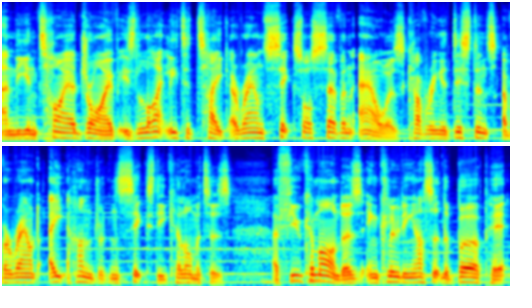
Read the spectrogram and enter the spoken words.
and the entire drive is likely to take around 6 or 7 hours covering a distance of around 860 kilometres. A few commanders including us at the Buur Pit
